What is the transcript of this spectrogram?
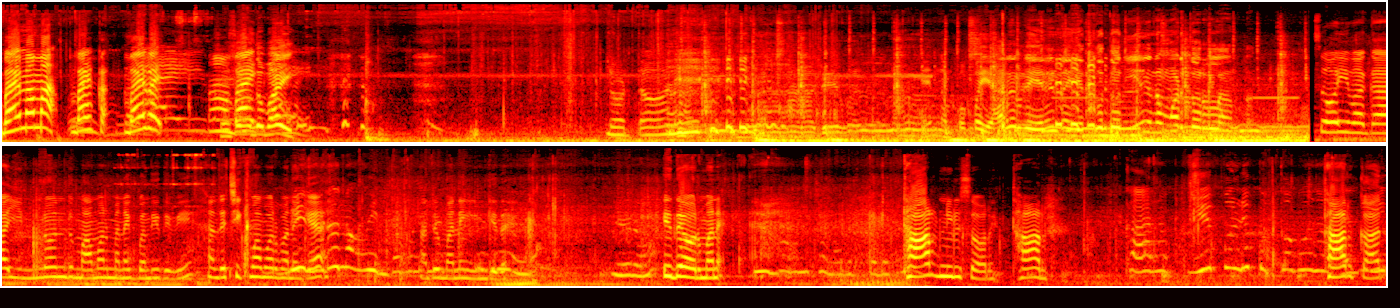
ಬಾಯ್ ಮಾಮ. ಬಾಯ್ ಬಾಯ್ ಬಾಯ್. ಬಾಯ್. ಬಾಯ್. ನೋಡ್ತಾನೆ ಪಪ್ಪ ಯಾರ್ಯಾರಿಗೆ ಏನೇನ ಏನೇನೋ ಮಾಡ್ತವ್ರಲ್ಲ ಅಂತ. ಸೊ ಇವಾಗ ಇನ್ನೊಂದು ಮಾಮನ ಮನೆಗೆ ಬಂದಿದ್ದೀವಿ ಅಂದರೆ ಚಿಕ್ಕ ಮಾಮರ ಮನೆಗೆ. ಅದು ಮನೆ ಹಿಂಗಿದೆ. ಇದೆ ಅವ್ರ ಮನೆ. ಥಾರ್ ನಿಲ್ಸವ್ರೆ ಥಾರ್. ಥಾರ್ ಕಾರ್.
